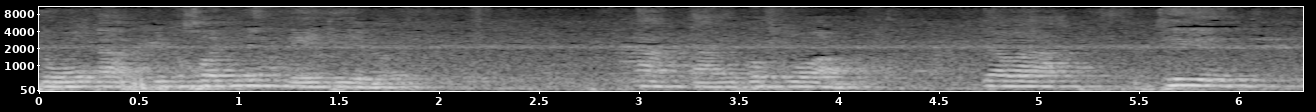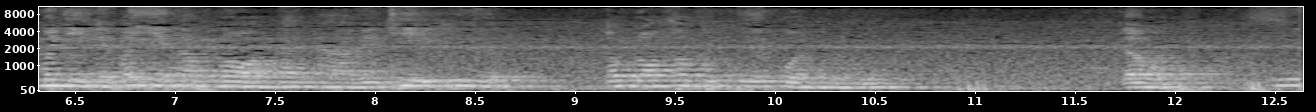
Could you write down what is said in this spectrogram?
หนูกับเป็นคนหนึ่งในทีมร่างกายบ่พร้อมแต่ว่าคือมันอีกเลยว่เห็นน้องๆกันนาเวทีคือน้องๆเขาเป็นคือกวนหนูแล้วคือ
